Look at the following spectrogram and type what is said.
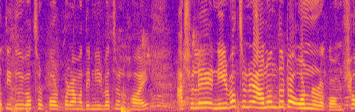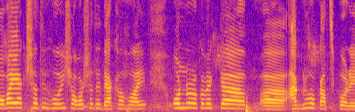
প্রতি দুই বছর পর পর আমাদের নির্বাচন হয়। আসলে নির্বাচনের আনন্দটা অন্যরকম। সবাই একসাথে হই, সবার সাথে দেখা হয়। অন্যরকম একটা আগ্রহ কাজ করে,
